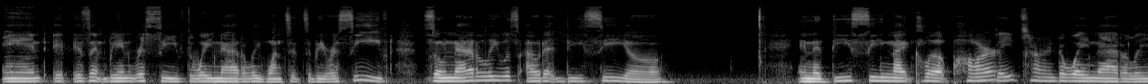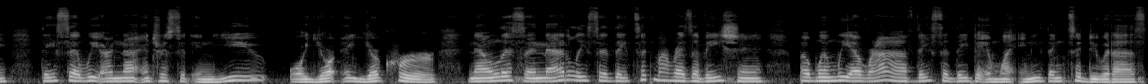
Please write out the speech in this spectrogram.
and it isn't being received the way Natalie wants it to be received. So Natalie was out at DC, y'all in the DC nightclub park. They turned away Natalie. They said, we are not interested in you or your your crew. Now listen, Natalie said they took my reservation, but when we arrived, they said they didn't want anything to do with us.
